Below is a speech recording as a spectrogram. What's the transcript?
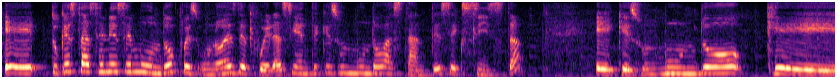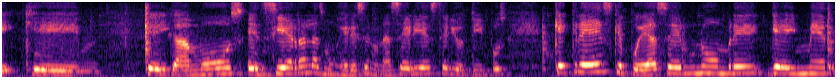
Eh, tú que estás en ese mundo, pues uno desde fuera siente que es un mundo bastante sexista, eh, que es un mundo que, que, que, digamos, encierra a las mujeres en una serie de estereotipos. ¿Qué crees que puede hacer un hombre gamer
